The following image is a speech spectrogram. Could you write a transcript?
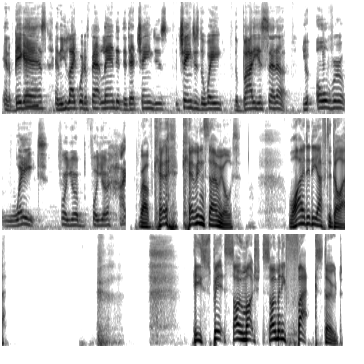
and a big mm-hmm. ass, and you like where the fat landed, that that changes changes the way the body is set up. You're overweight for your for your height. Bruv, Ke- Kevin Samuels. Why did he have to die? he spit so much, so many facts, dude.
